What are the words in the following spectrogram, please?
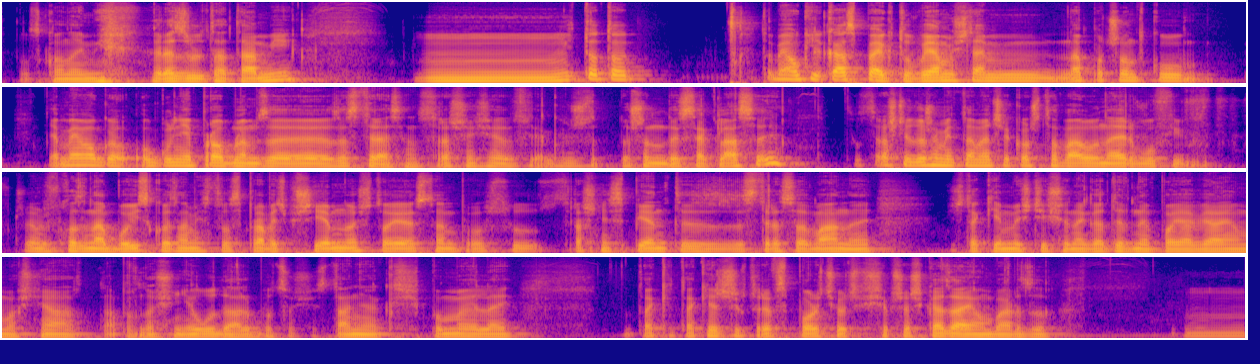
doskonanymi rezultatami. Mm, I to, to, to miało kilka aspektów. Ja myślałem na początku, ja miałem ogólnie problem ze, ze stresem. Strasznie się, jak już doszedłem do klasy, to strasznie dużo mnie te mecze kosztowały nerwów i czułem, że wchodzę na boisko, zamiast to sprawiać przyjemność, to ja jestem po prostu strasznie spięty, zestresowany. Gdzieś takie myśli się negatywne pojawiają, właśnie na pewno się nie uda, albo co się stanie, jak się pomylę. Takie, takie rzeczy, które w sporcie oczywiście przeszkadzają bardzo.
